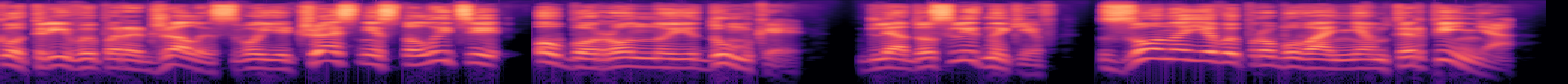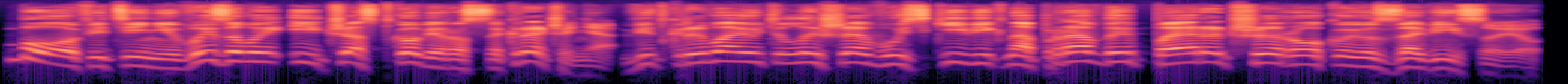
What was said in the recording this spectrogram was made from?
котрі випереджали своєчасні столиці оборонної думки. Для дослідників зона є випробуванням терпіння, бо офіційні визови і часткові розсекречення відкривають лише вузькі вікна правди перед широкою завісою.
